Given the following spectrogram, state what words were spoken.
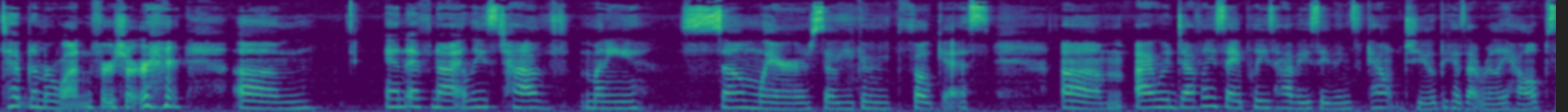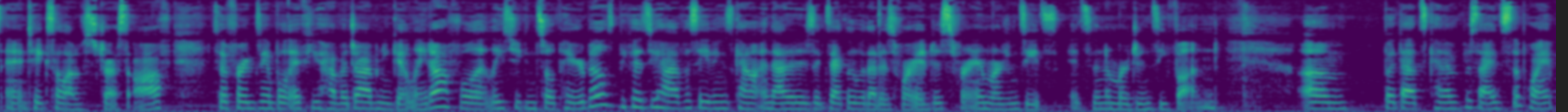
tip number one for sure. um, and if not, at least have money somewhere so you can focus. Um, I would definitely say please have a savings account too because that really helps and it takes a lot of stress off. So, for example, if you have a job and you get laid off, well, at least you can still pay your bills because you have a savings account, and that is exactly what that is for. It is for emergencies. It's an emergency fund. Um, but that's kind of besides the point.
